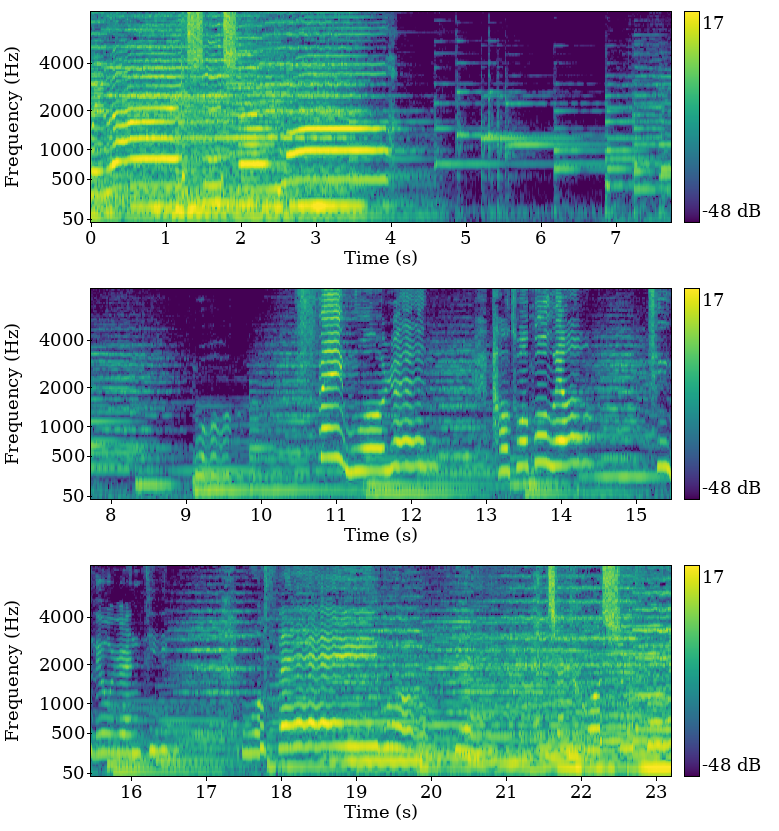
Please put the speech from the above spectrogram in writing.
未来是什么？我非我愿，逃脱不了停留原地。我飞我愿，挣脱束缚离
